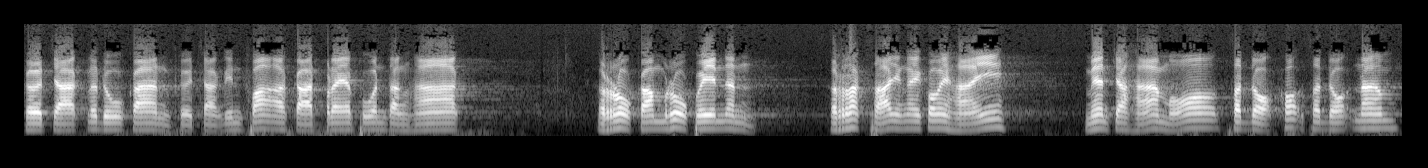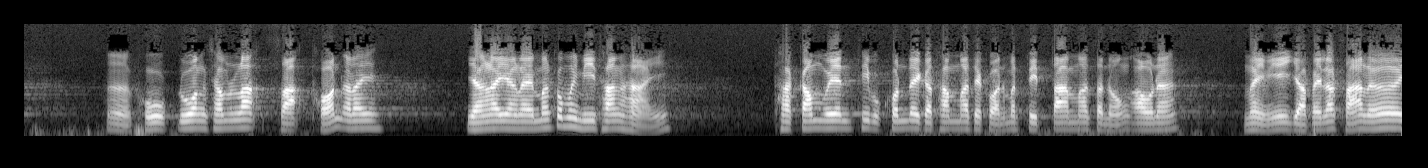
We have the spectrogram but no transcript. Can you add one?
เกิดจากฤดูกาลเกิดจากดินฟ้าอากาศแปรปรวนต่างหาก โรคกรรมโรคเวรนั้นรักษายังไงก็ไม่หาย แม้นจะหาหมอสะดอกเคาะสะดอกน้ำผูกดวงชำระสะถอนอะไร อย่างไรอย่างไรมันก็ไม่มีทางหาย ถ้ากรรมเวรที่บุคคลได้กระทำมาแต่ก่อนมันติดตามมาสนองเอานะ ไม่มีอย่าไปรักษาเลย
